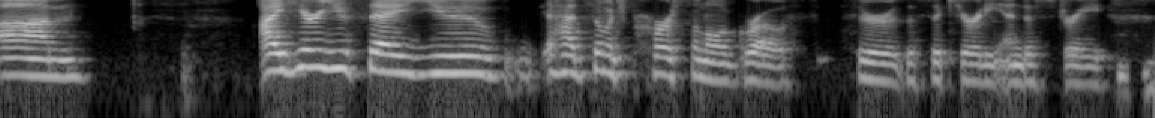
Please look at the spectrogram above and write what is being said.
um, I hear you say you've had so much personal growth through the security industry. Mm-hmm.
